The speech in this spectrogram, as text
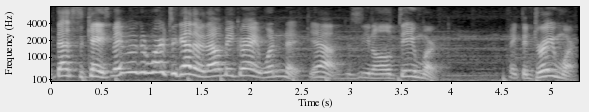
If that's the case, maybe we could work together. That would be great, wouldn't it? Yeah, just, you know, teamwork. Make the dream work.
